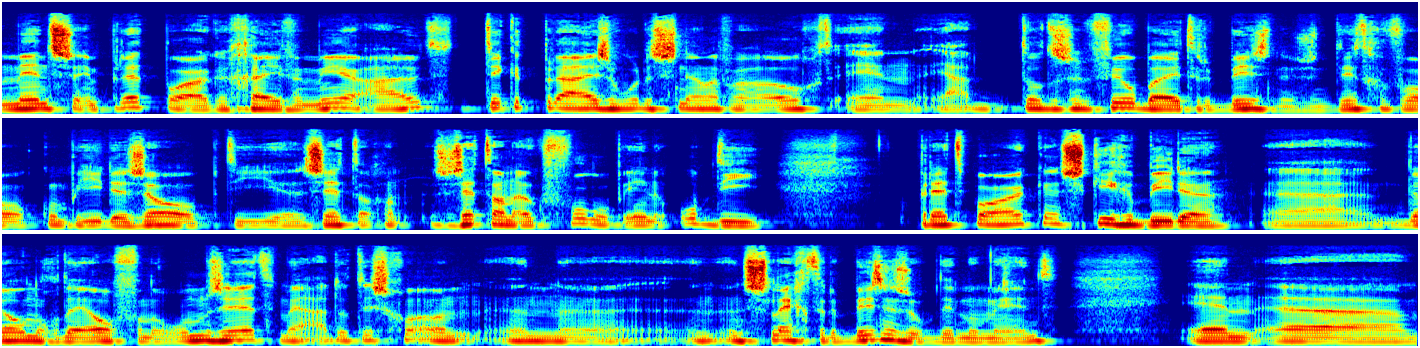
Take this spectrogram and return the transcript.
mensen in pretparken geven meer uit. Ticketprijzen worden sneller verhoogd. En ja, dat is een veel betere business. In dit geval Compagnie de Zoop, die zet, dan, zet dan ook volop in op die pretparken. Skigebieden, wel nog de helft van de omzet. Maar ja, dat is gewoon een, een, een slechtere business op dit moment. En eh,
